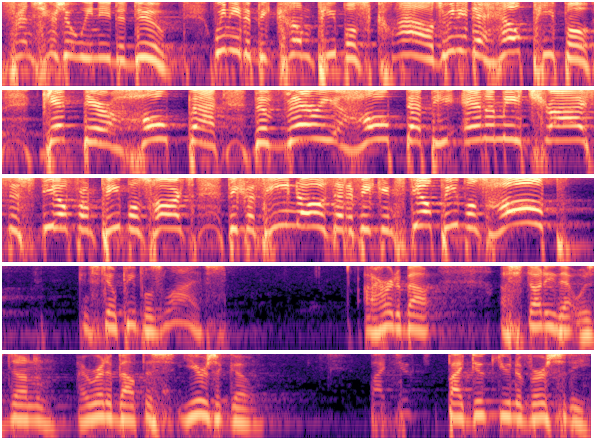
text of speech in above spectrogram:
Friends, here's what we need to do we need to become people's clouds. We need to help people get their hope back, the very hope that the enemy tries to steal from people's hearts because he knows that if he can steal people's hope, can steal people's lives. I heard about a study that was done, I read about this years ago by Duke, by Duke University.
